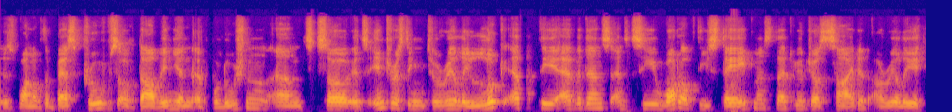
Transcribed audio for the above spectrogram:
is one of the best proofs of Darwinian evolution. And so it's interesting to really look at the evidence and see what of these statements that you just cited are really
